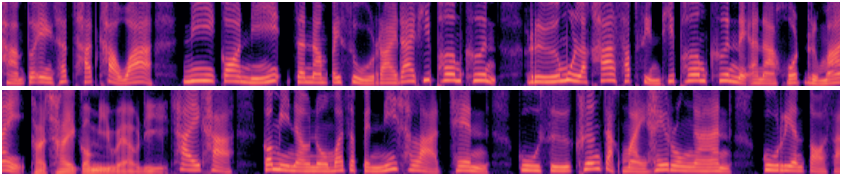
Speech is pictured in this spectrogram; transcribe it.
ถามตัวเองชัดๆ ค่ะว่าหนี้ก้อนนี้จะนำไปสู่รายได้ที่เพิ่มขึ้น หรือมูลค่าทรัพย์สินที่เพิ่มขึ้นในอนาคตหรือไม่ ถ้าใช่ก็มีแววดี ใช่ค่ะ ก็มีแนวโน้มว่าจะเป็นหนี้ฉลาด เช่น กูซื้อเครื่องจักรใหม่ให้โรงงาน กูเรียนต่อสา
